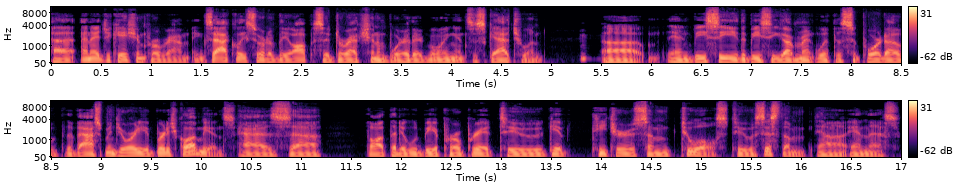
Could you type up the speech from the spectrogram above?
uh, an education program, exactly sort of the opposite direction of where they're going in Saskatchewan. Uh, and BC, the BC government, with the support of the vast majority of British Columbians, has uh, thought that it would be appropriate to give teachers some tools to assist them uh, in this.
